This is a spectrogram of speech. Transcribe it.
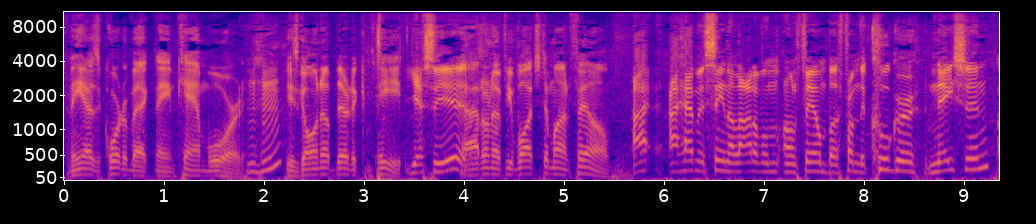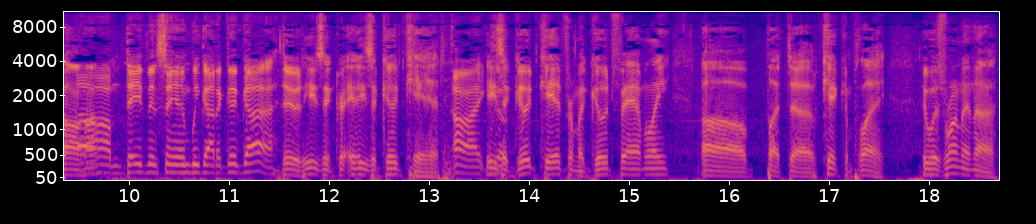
And he has a quarterback named Cam Ward. Mm-hmm. He's going up there to compete. Yes, he is. I don't know if you've watched him on film. I, I haven't seen a lot of them on film, but from the Cougar Nation, uh-huh. um, they've been saying we got a good guy. Dude, he's a he's a good kid. All right, he's good. a good kid from a good family, uh, but uh, kid can play. He was running a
